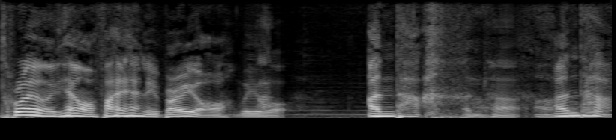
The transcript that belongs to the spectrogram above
突然有一天，我发现里边有 vivo、安踏，安踏，啊安踏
